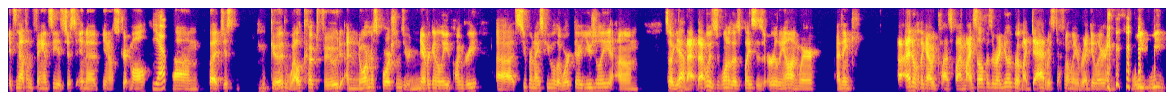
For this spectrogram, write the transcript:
it's nothing fancy. It's just in a you know strip mall, Yep. um, but just good, well cooked food, enormous portions. You're never going to leave hungry. Uh, super nice people that work there usually. Um, so yeah, that that was one of those places early on where I think I I don't think I would classify myself as a regular, but my dad was definitely a regular, and we we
